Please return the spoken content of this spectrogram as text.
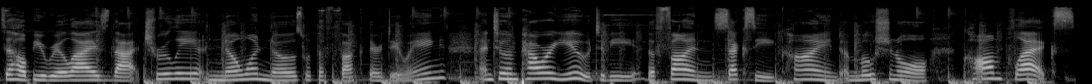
to help you realize that truly no one knows what the fuck they're doing and to empower you to be the fun, sexy, kind, emotional, complex,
